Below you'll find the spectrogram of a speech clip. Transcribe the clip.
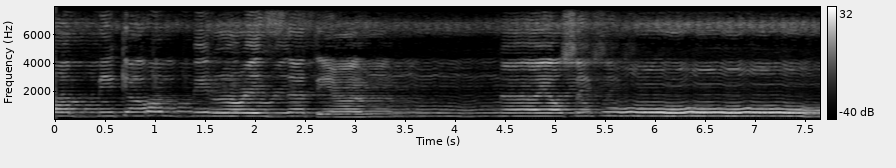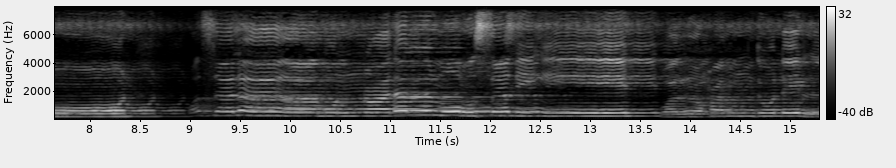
ربك رب العزة عما يصفون. وسلام على المرسلين. والحمد لله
